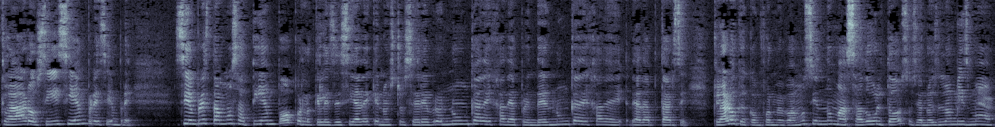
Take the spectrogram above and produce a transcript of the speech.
Claro, sí, siempre, siempre. Siempre estamos a tiempo, por lo que les decía de que nuestro cerebro nunca deja de aprender, nunca deja de, de adaptarse. Claro que conforme vamos siendo más adultos, o sea, no es lo mismo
